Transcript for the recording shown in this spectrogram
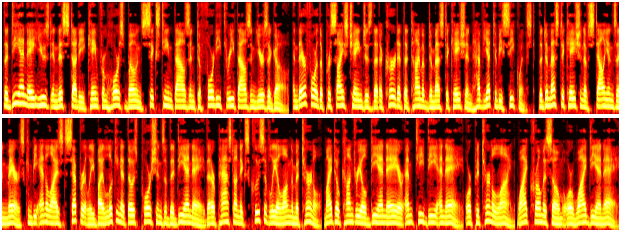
The DNA used in this study came from horse bones 16,000 to 43,000 years ago, and therefore the precise changes that occurred at the time of domestication have yet to be sequenced. The domestication of stallions and mares can be analyzed separately by looking at those portions of the DNA that are passed on exclusively along the maternal mitochondrial DNA or mtDNA or paternal line Y chromosome or Y DNA.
